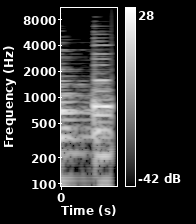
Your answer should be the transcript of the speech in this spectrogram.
you.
